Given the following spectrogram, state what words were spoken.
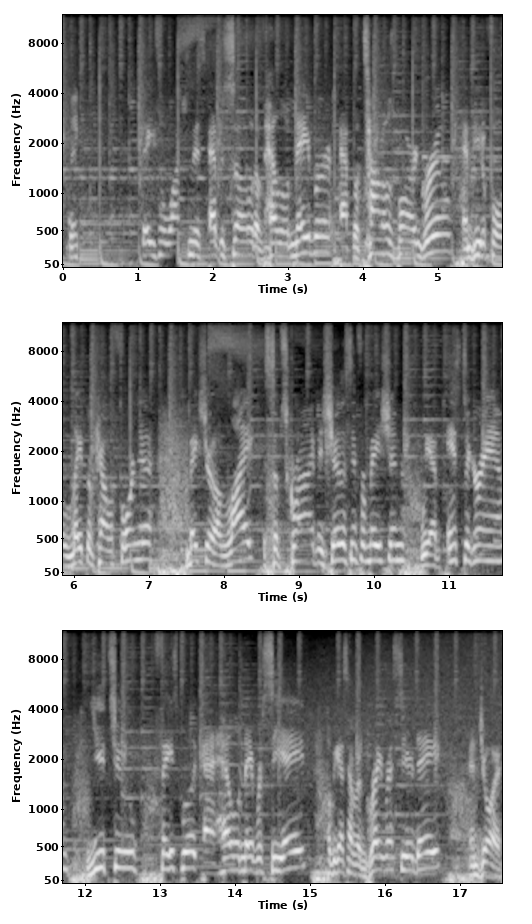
Thank you. Thanks for watching this episode of Hello Neighbor at Platano's Bar and Grill in beautiful Lathrop, California. Make sure to like, subscribe, and share this information. We have Instagram, YouTube, Facebook at Hello Neighbor CA. Hope you guys have a great rest of your day. Enjoy.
